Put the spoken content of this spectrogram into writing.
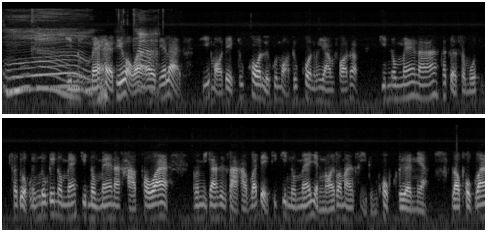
โอ้ค่ะกินนมแม่ที่บอกว่าค่ะเออเนี่ยแหละที่หมอเด็กทุกคนหรือคุณหมอทุกคนพยายามฟอสแบบกินนมแม่นะ ถ้าเกิดสมมติสะดวกเลี้ยงลูกด้วยนมแม่กินนมแม่นะครับ เพราะว่ามันมีการศึกษาครับว่าเด็กที่กินนมแม่อย่างน้อยประมาณ4ี่ถึงหเดือนเนี่ย เราพบว่า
